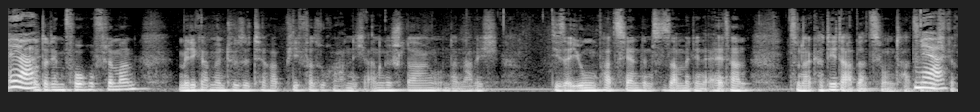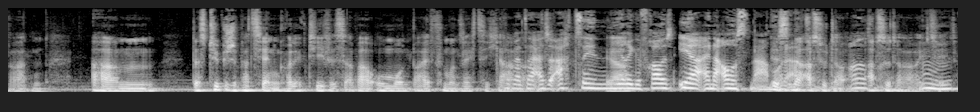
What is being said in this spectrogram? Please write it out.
Ja. unter dem Vorhofflimmern. Medikamentöse Therapieversuche haben nicht angeschlagen und dann habe ich dieser jungen Patientin zusammen mit den Eltern zu einer Katheterablation tatsächlich Ja. geraten. Ähm, das typische Patientenkollektiv ist aber um und bei 65 Ich Jahre. sagen, alt. Also 18-jährige Frau ist eher eine Ausnahme. Ist oder eine 18? absolute, absolute Rarität.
